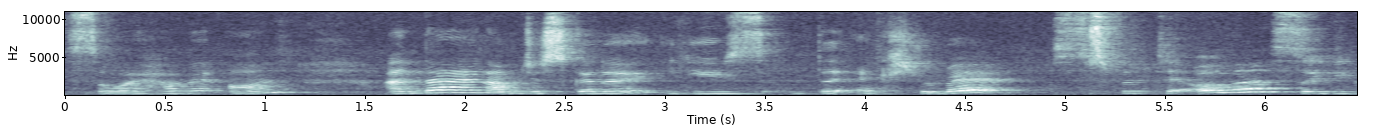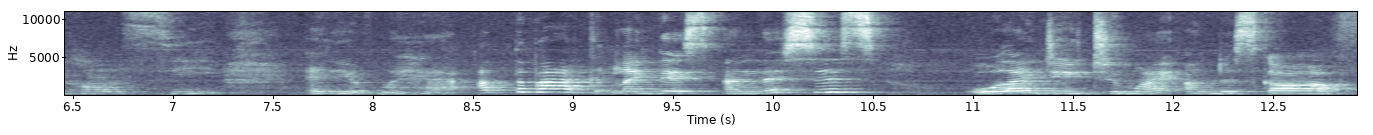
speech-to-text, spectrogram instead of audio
so I have it on. And then I'm just gonna use the extra bit flip it over so you can't see any of my hair at the back like this. And this is all I do to my underscarf.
